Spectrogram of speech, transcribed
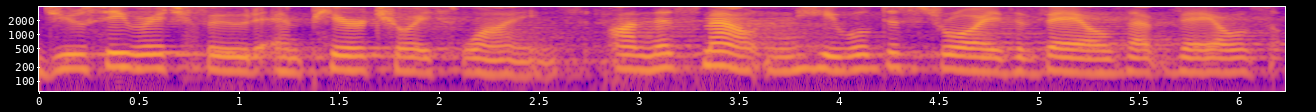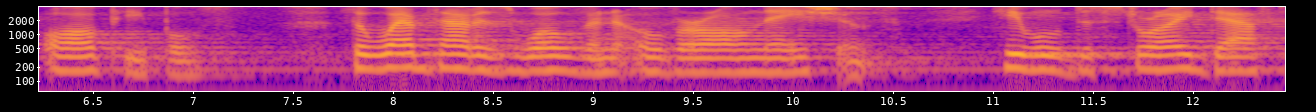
juicy, rich food and pure choice wines. On this mountain, he will destroy the veil that veils all peoples, the web that is woven over all nations. He will destroy death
